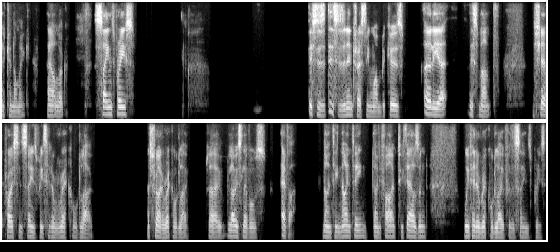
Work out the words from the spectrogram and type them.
economic outlook. Sainsbury's, this is this is an interesting one because earlier this month the share price in Sainsbury's hit a record low. That's right, a record low. So lowest levels ever. 1919, 95, 2000, we've hit a record low for the Sainsbury's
